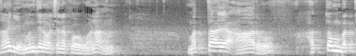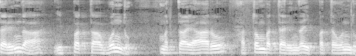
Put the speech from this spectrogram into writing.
ಹಾಗೆ ಮುಂದಿನ ವಚನಕ್ಕೆ ಹೋಗೋಣ. ಮತ್ತಾಯ ಆರು ಹತ್ತೊಂಬತ್ತರಿಂದ ಇಪ್ಪತ್ತ ಒಂದು. ಮತ್ತಾಯ ಯಾರು? ಹತ್ತೊಂಬತ್ತರಿಂದ ಇಪ್ಪತ್ತ ಒಂದು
